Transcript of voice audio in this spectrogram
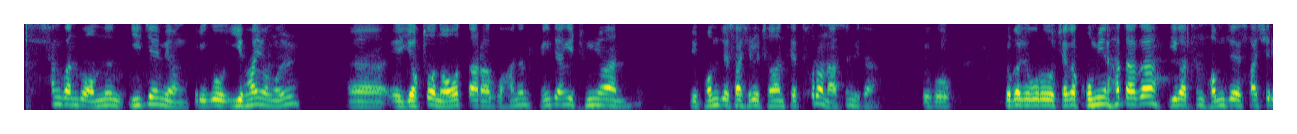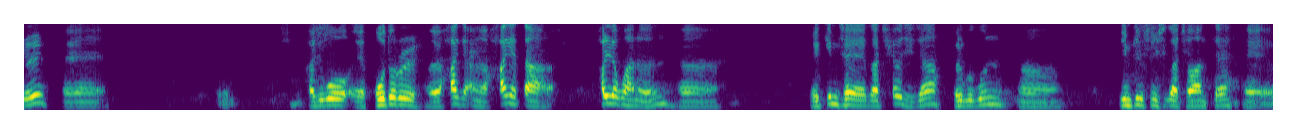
상관도 없는 이재명 그리고 이화영을 어, 예, 엮어 넣었다라고 하는 굉장히 중요한 이 범죄 사실을 저한테 털어놨습니다. 그리고 결과적으로 제가 고민하다가 이 같은 범죄 사실을 에, 가지고 예, 보도를 어, 어, 하겠다 하려고 하는 낌새가 채워지자 결국은 어, 임필순 씨가 저한테 에,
